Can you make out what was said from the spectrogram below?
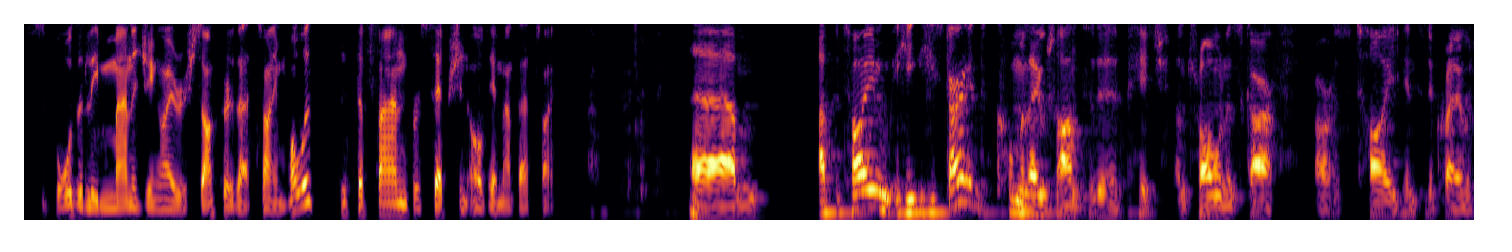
supposedly managing Irish soccer at that time? What was the, the fan perception of him at that time? Um, at the time, he, he started coming out onto the pitch and throwing his scarf or his tie into the crowd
